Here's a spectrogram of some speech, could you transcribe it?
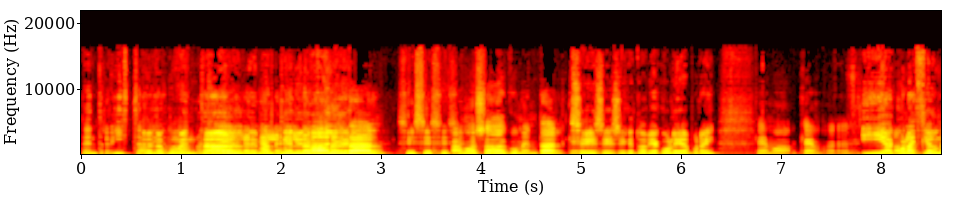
De entrevistas. El demás, documental de El- Martillo el y documental. Sí, sí, sí. famoso documental que, Sí, sí, sí, que todavía colea por ahí. que hemos... Que, eh, Y a colación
